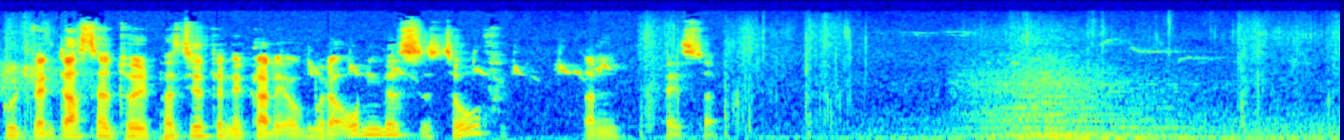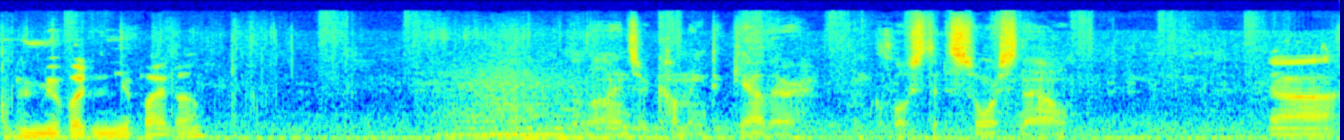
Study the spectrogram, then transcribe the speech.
Gut, wenn das natürlich passiert, wenn du gerade irgendwo da oben bist, ist doof. Dann fällst du. Aber wir wollten hier weiter. The lines are coming together. I'm close to the source now. Ja.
